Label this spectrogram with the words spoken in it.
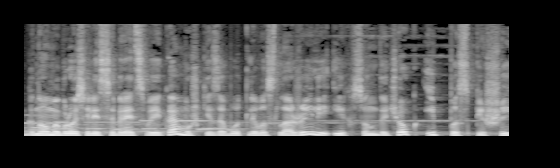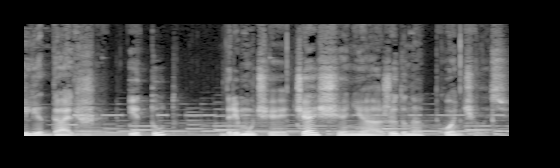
Гномы бросились собирать свои камушки, заботливо сложили их в сундучок и поспешили дальше. И тут дремучая чаща неожиданно кончилась.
